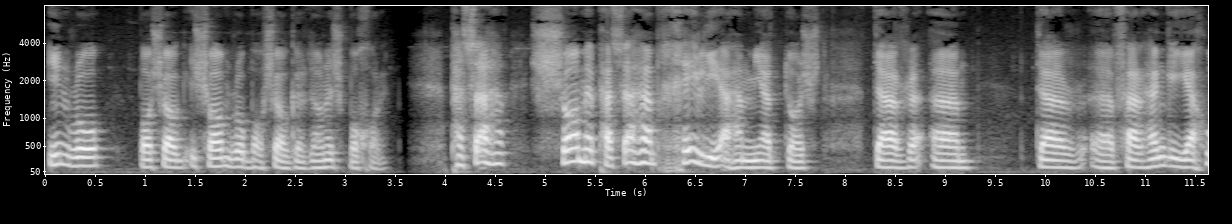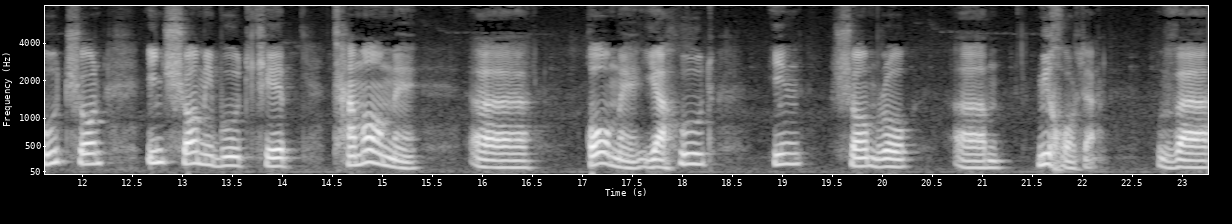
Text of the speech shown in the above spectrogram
این رو با شام رو با شاگردانش بخوره پسح شام پسح هم خیلی اهمیت داشت در در فرهنگ یهود چون این شامی بود که تمام قوم یهود این شام رو میخوردن و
